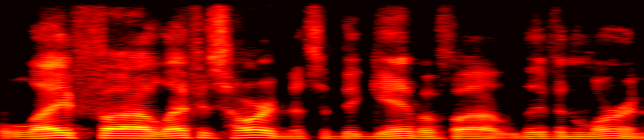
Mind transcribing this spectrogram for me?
life, uh, life is hard, and it's a big game of uh, live and learn.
